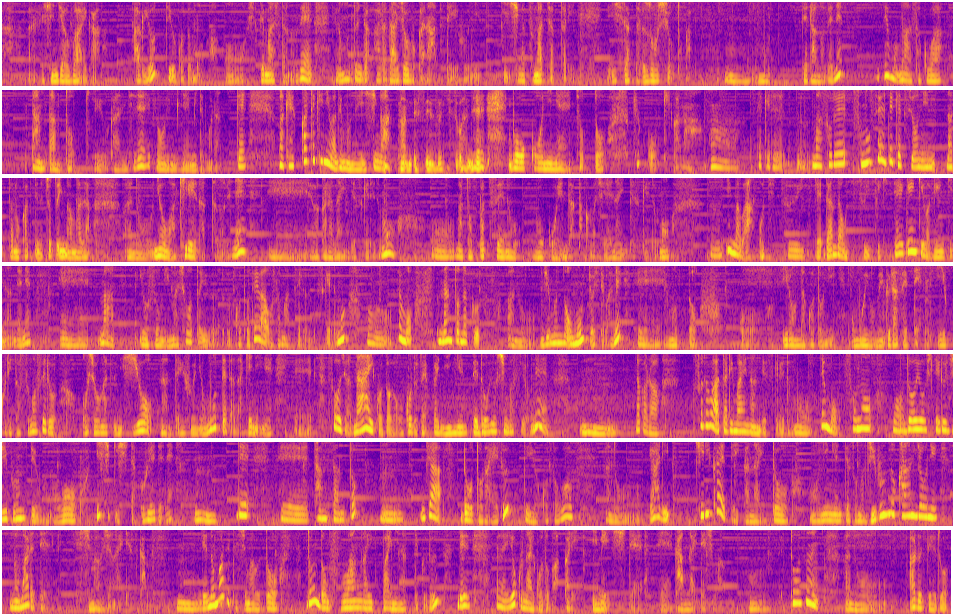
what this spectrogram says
死んじゃう場合があるよっていうことも知ってましたので本当にあら大丈夫かなっていうふうに石が詰まっちゃったり石だったらどうしようとか、うん、思ってたのでね、でもまあそこは淡々とという感じで病院で見てもらって、まあ、結果的にはでもね石があったんです 実はね膀胱にねちょっと結構大きいかな。うんだけれどまあそれそのせいで血尿になったのかっていうのはちょっと今まだあの尿は綺麗だったのでねわ、えー、からないんですけれどもまあ、突発性の膀胱炎だったかもしれないんですけれども、今は落ち着いてだんだん落ち着いてきて元気は元気なんでね、えー、まあ様子を見ましょうということでは収まってるんですけれども、うん、でもなんとなくあの自分の思いとしてはね、えー、もっとこういろんなことに思いを巡らせてゆっくりと過ごせるお正月にしようなんていうふうに思ってただけにね、えー、そうじゃないことが起こるとやっぱり人間って動揺しますよね。うん、だからそれは当たり前なんですけれどもでもその動揺している自分っていうものを意識した上でね、うん、で、えー、淡々と、うん、じゃあどう捉えるっていうことをあのやはり切り替えていかないと人間ってその自分の感情に飲まれてしまうじゃないですか。うん、で飲まれてしまうとどんどん不安がいっぱいになってくる。で、えー、良くないことばっかりイメージして、えー、考えてしまう。うん、当然あのある程度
